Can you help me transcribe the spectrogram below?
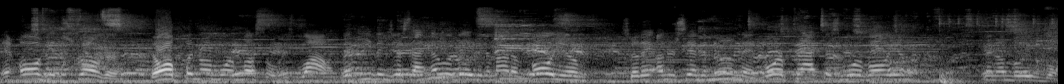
They're all getting stronger. They're all putting on more muscle. It's wild. But even just that elevated amount of volume so they understand the movement. More practice, more volume. It's been unbelievable.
